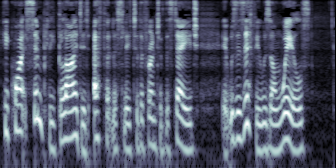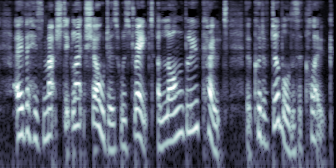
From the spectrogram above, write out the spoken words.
He quite simply glided effortlessly to the front of the stage. It was as if he was on wheels. Over his matchstick like shoulders was draped a long blue coat that could have doubled as a cloak.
